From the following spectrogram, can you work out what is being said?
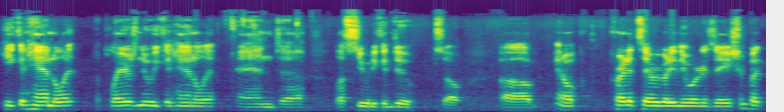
he can handle it. Players knew he could handle it, and uh, let's see what he can do. So, uh, you know, credit to everybody in the organization, but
